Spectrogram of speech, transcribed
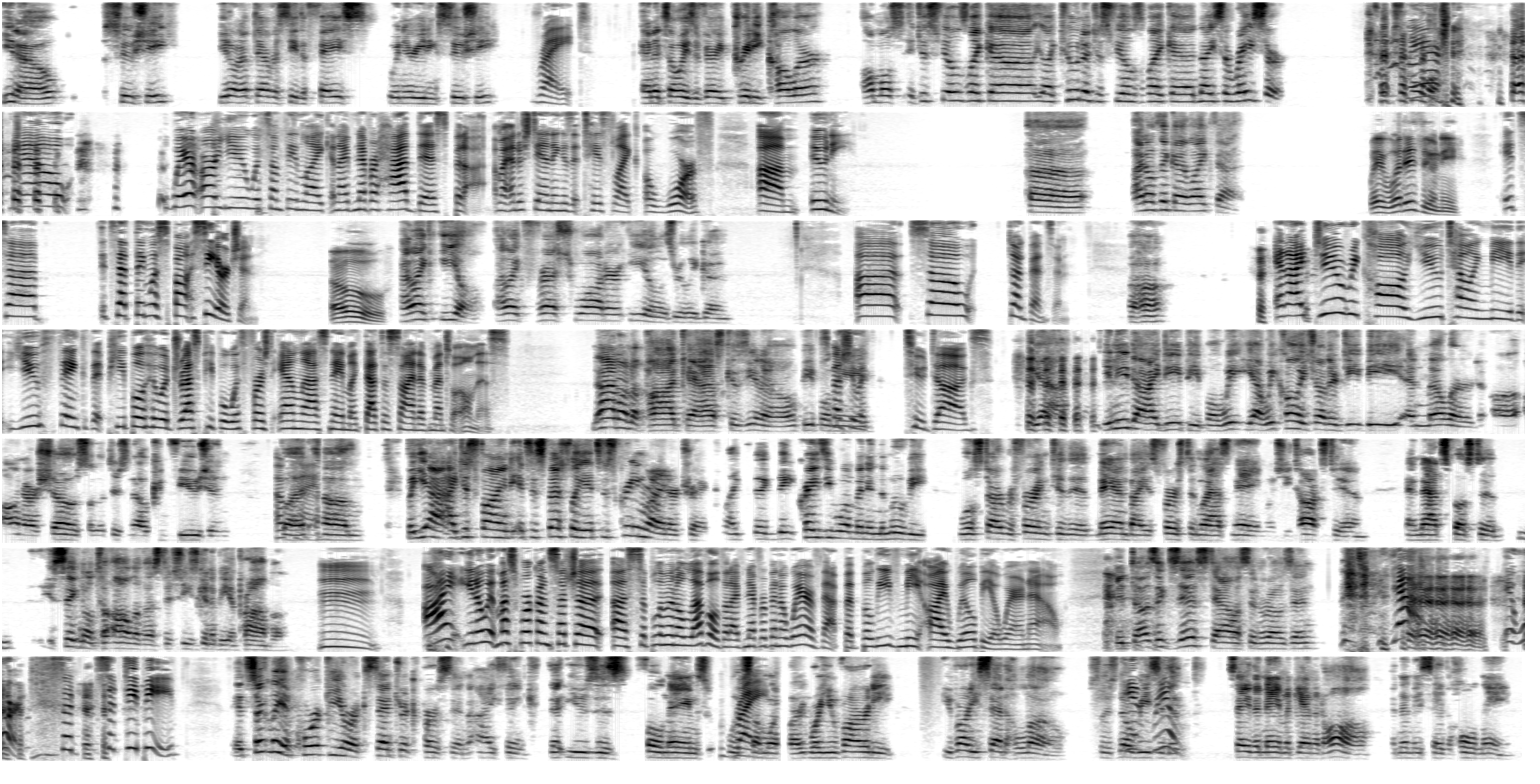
You know, sushi. You don't have to ever see the face when you're eating sushi, Right. and it's always a very pretty color. Almost, it just feels like a like tuna. Just feels like a nice eraser. Where now? Where are you with something like? And I've never had this, but I, my understanding is it tastes like a wharf. Um, uni. Uh, I don't think I like that. Wait, what is uni? It's uh, it's that thing with spa- sea urchin. Oh, I like eel. I like freshwater eel is really good. Uh, so Doug Benson. Uh huh. And I do recall you telling me that you think that people who address people with first and last name, like that's a sign of mental illness, Not on a podcast because you know people especially need. with two dogs. yeah, you need to ID people. We yeah we call each other DB and Mellard uh, on our show so that there's no confusion. Okay. But um, but yeah, I just find it's especially it's a screenwriter trick. Like the the crazy woman in the movie will start referring to the man by his first and last name when she talks to him, and that's supposed to signal to all of us that she's going to be a problem. I, you know, it must work on such a, a subliminal level that I've never been aware of that. But believe me, I will be aware now. It does exist, Alison Rosen. Yeah, it worked. So, so DB, It's certainly a quirky or eccentric person, I think, that uses full names with Right. someone where, where you've already you've already said hello. So there's no In reason real- to say the name again at all, and then they say the whole name.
